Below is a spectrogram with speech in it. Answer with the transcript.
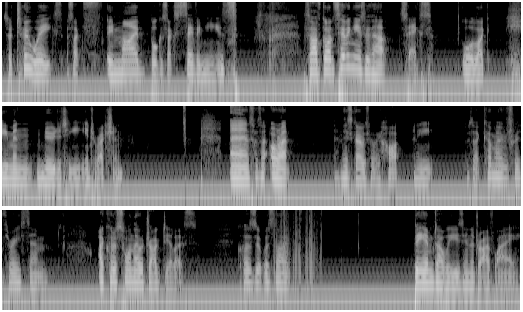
So two weeks, it's like in my book, it's like seven years. so I've gone seven years without sex or like human nudity interaction. And so I was like, all right. And this guy was really hot, and he was like, come over for a threesome. I could have sworn they were drug dealers because it was like BMWs in the driveway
